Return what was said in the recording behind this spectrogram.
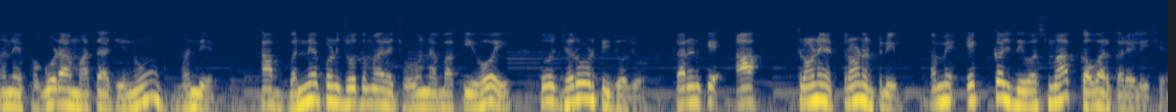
અને ભગોડા માતાજીનું મંદિર. આ બંને પણ જો તમારે જોવાના બાકી હોય, તો જરૂરથી જોજો. કારણ કે આ ત્રણે ત્રણ ટ્રીપ અમે એક જ દિવસમાં કવર કરેલી છે.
